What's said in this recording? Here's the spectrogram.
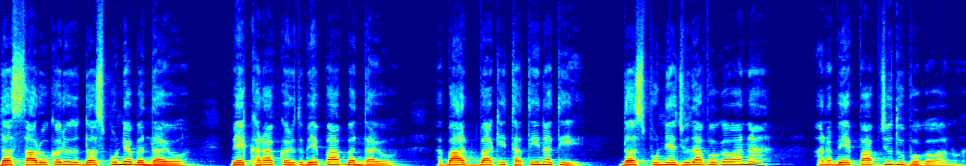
દસ સારું કર્યું તો દસ પુણ્ય બંધાયો. બે ખરાબ કર્યું તો બે પાપ બંધાયો. બાદ બાકી થતી નથી. દસ પુણ્ય જુદા ભોગવવાના અને બે પાપ જુદું ભોગવવાનું.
